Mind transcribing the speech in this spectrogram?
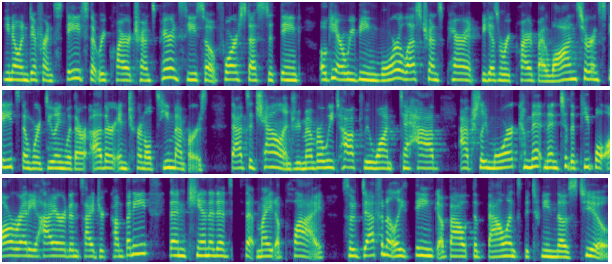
you know, in different states that required transparency. So it forced us to think, okay, are we being more or less transparent because we're required by law in certain states than we're doing with our other internal team members? That's a challenge. Remember, we talked, we want to have actually more commitment to the people already hired inside your company than candidates that might apply. So definitely think about the balance between those two.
